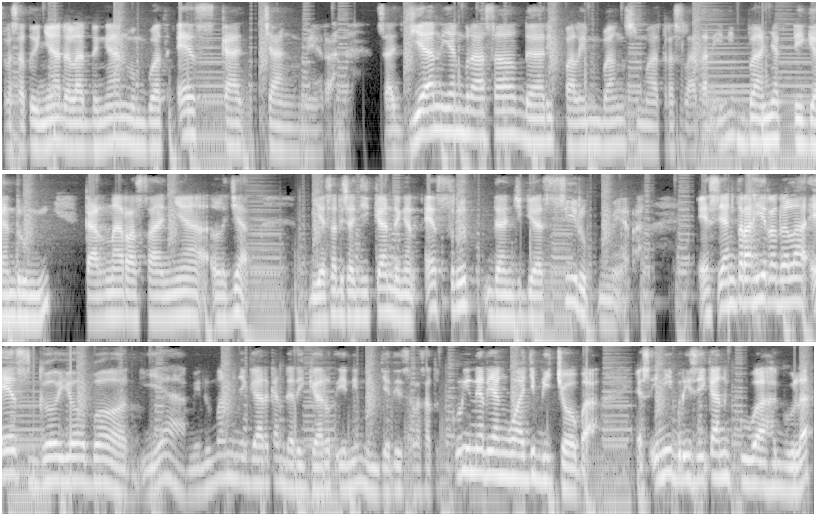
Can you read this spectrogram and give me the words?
Salah satunya adalah dengan membuat es kacang merah. Sajian yang berasal dari Palembang, Sumatera Selatan ini banyak digandrungi karena rasanya lezat. Biasa disajikan dengan es serut dan juga sirup merah. Es yang terakhir adalah es goyobot. Ya, minuman menyegarkan dari Garut ini menjadi salah satu kuliner yang wajib dicoba. Es ini berisikan kuah gula,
